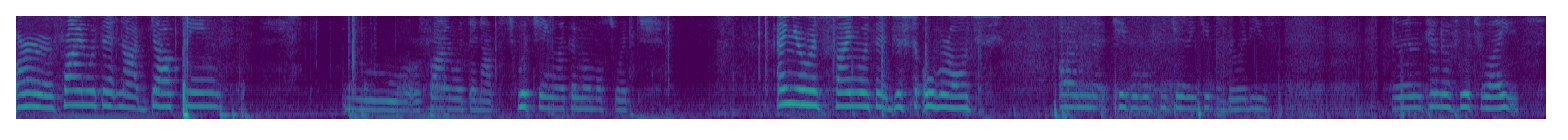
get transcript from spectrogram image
are fine with it not docking, you are fine with it not switching like a normal Switch and you're with fine with it. Just overall, it's on capable features and capabilities. And the Nintendo Switch Lites,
